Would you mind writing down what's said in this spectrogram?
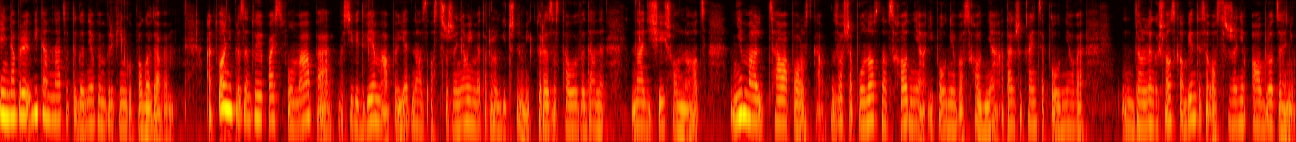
Dzień dobry, witam na cotygodniowym briefingu pogodowym. Aktualnie prezentuję Państwu mapę, właściwie dwie mapy. Jedna z ostrzeżeniami meteorologicznymi, które zostały wydane na dzisiejszą noc. Niemal cała Polska, zwłaszcza północna, wschodnia i południowo-wschodnia, a także krańce południowe Dolnego Śląska objęte są ostrzeżeniem o oblodzeniu.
